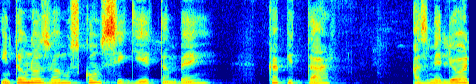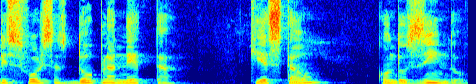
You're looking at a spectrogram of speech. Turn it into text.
então nós vamos conseguir também captar as melhores forças do planeta que estão conduzindo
